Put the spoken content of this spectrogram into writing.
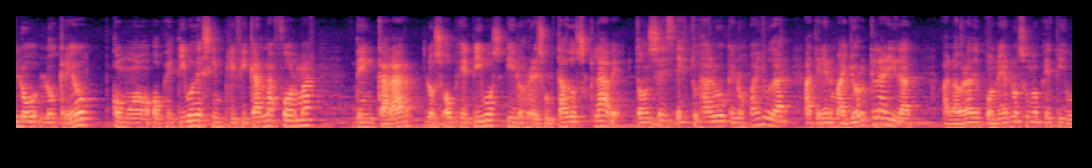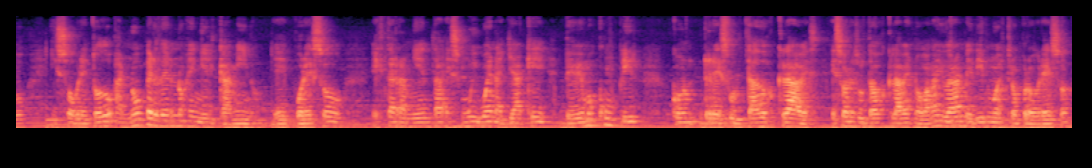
lo, lo creó como objetivo de simplificar la forma de encarar los objetivos y los resultados clave. Entonces esto es algo que nos va a ayudar a tener mayor claridad a la hora de ponernos un objetivo y sobre todo a no perdernos en el camino. Eh, por eso esta herramienta es muy buena ya que debemos cumplir con resultados claves. Esos resultados claves nos van a ayudar a medir nuestro progreso,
